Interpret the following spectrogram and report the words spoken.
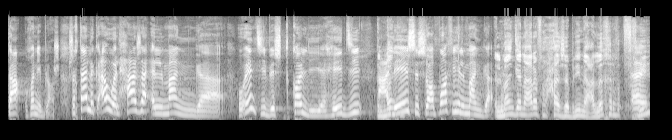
تاع René Blanche باش نختار لك اول حاجة المانجا وانت باش تقول لي يا هادي علاش الشامبوان فيه المانجا المانجا نعرفها حاجة بنينه على الآخر فري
